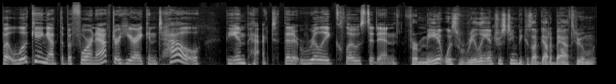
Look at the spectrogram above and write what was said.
But looking at the before and after here, I can tell the impact that it really closed it in. For me, it was really interesting because I've got a bathroom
